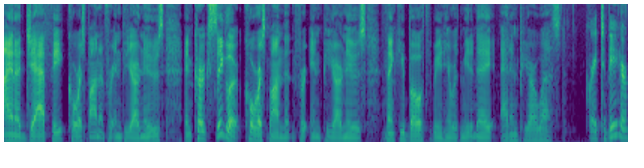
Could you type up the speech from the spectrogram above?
Ina Jaffe, correspondent for NPR News, and Kirk Siegler, correspondent for NPR News. Thank you both for being here with me today at NPR West. Great to be here.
